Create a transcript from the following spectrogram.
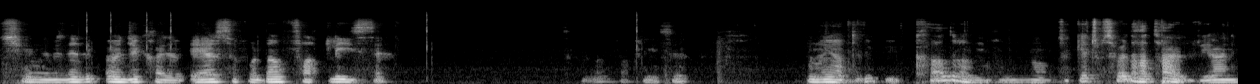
Şimdi biz dedik? Önceki kayda eğer sıfırdan farklı ise sıfırdan farklı ise bunu yap dedik. Kaldıralım ne olacak? Geç bu hata verir yani.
